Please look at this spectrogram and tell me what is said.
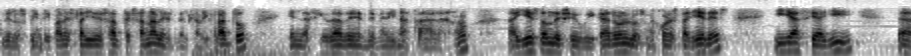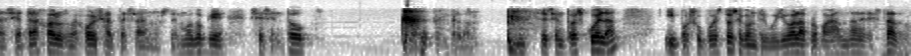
de los principales talleres artesanales del califato en la ciudad de, Medina Zahara. ¿no? Allí es donde se ubicaron los mejores talleres y hacia allí eh, se atrajo a los mejores artesanos, de modo que se sentó, perdón, se sentó escuela y por supuesto se contribuyó a la propaganda del Estado.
